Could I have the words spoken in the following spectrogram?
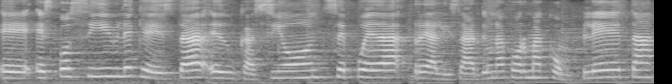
eh, es posible que esta educación se pueda realizar de una forma completa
